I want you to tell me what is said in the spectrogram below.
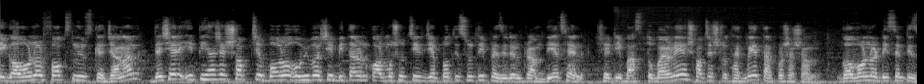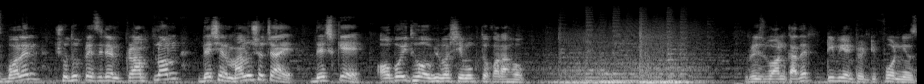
এই গভর্নর ফক্স নিউজকে জানান, দেশের ইতিহাসের সবচেয়ে বড় অভিবাসী বিতরণ কর্মসূচির যে প্রতিশ্রুতি প্রেসিডেন্ট ট্রাম্প দিয়েছেন, সেটি বাস্তবায়নে সচেষ্ট থাকবে তার প্রশাসন। গভর্নর ডিসেন্টিস বলেন, শুধু প্রেসিডেন্ট ট্রাম্প নন, দেশের মানুষও চায় দেশকে অবৈধ অভিবাসী মুক্ত করা হোক। Rizwan Kader TVN twenty four news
